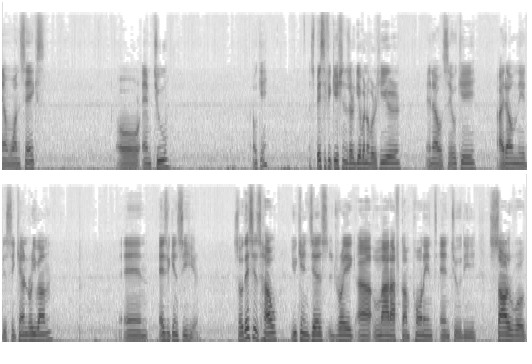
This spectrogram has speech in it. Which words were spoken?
M16 or M2 okay. Specifications are given over here and I will say okay I don't need the secondary one and as you can see here so this is how you can just drag a lot of component into the SolidWorks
